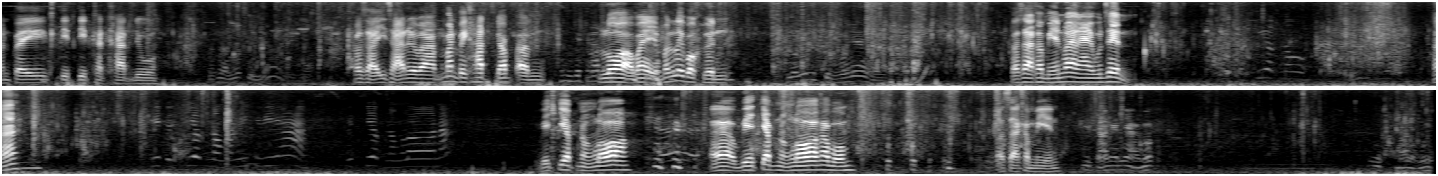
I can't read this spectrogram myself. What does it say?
มันไปติดติดขัดขัดอยู่เพราะฉะนั้นรู้สึกแล้วภาษาอีสานเลยว่า มันไปคัดกับอันล่อไว้ มันเลยบ่ขึ้นเราไม่ได้ขึ้นไว้แง่หรอกภาษาเขมรว่าไงวุ้นเส้นเทียบน้องฮะนี่ไปเทียบน้องมันนี่ทีเดียไปเทียบน้องรอนะเวียดเจี๊ยบหนองรอเออ เวียดเจี๊ยบหนองรอครับผม ภาษาเขมรที่ สารกันอย่างเนาะโอ้มาแล้วเว้ย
